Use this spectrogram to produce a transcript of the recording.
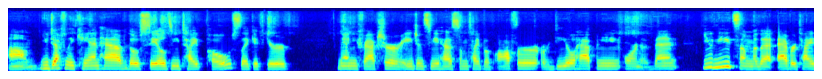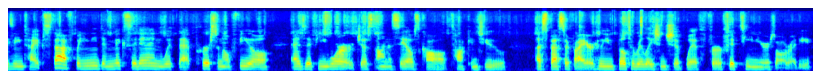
Um, you definitely can have those salesy type posts. Like if your manufacturer or agency has some type of offer or deal happening or an event, you need some of that advertising type stuff, but you need to mix it in with that personal feel as if you were just on a sales call talking to a specifier who you've built a relationship with for 15 years already.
